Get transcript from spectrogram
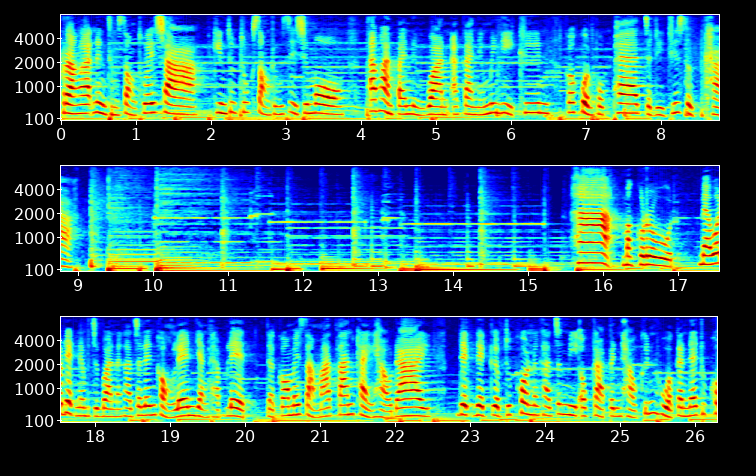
ครั้งละ 1-2 ถ้วยชา กินทุกๆ 2-4 ชั่วโมง ถ้าผ่านไป 1 วันอาการยังไม่ดีขึ้น ก็ควรพบแพทย์จะดีที่สุดค่ะ 5. มะกรูด แม้ว่าเด็กในปัจจุบันนะคะ จะเล่นของเล่นอย่างแท็บเล็ตแต่ก็ไม่สามารถต้านไข่เหาได้ เด็กๆเกือบทุกคนนะคะ จึงมีโอกาสเป็นเหาขึ้นหัวกันได้ทุกค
